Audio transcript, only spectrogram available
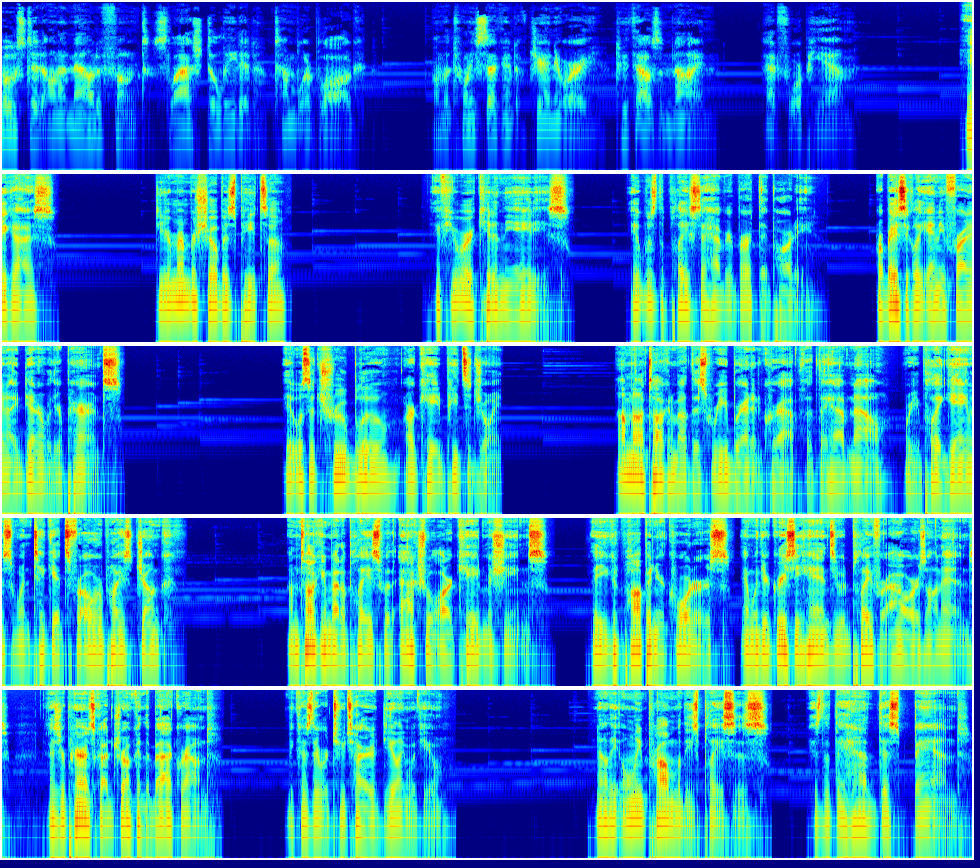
posted on a now defunct slash deleted Tumblr blog on the 22nd of January 2009 at 4 p.m. Hey guys, do you remember Showbiz Pizza? If you were a kid in the 80s, it was the place to have your birthday party, or basically any Friday night dinner with your parents. It was a true blue arcade pizza joint. I'm not talking about this rebranded crap that they have now, where you play games win tickets for overpriced junk. I'm talking about a place with actual arcade machines that you could pop in your quarters, and with your greasy hands, you would play for hours on end as your parents got drunk in the background because they were too tired of dealing with you. Now, the only problem with these places is that they had this band.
